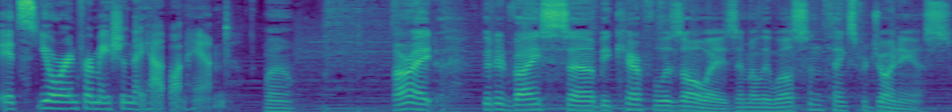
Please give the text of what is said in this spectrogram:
it's your information they have on hand. Wow. All right. Good advice. Uh, be careful as always. Emily Wilson, thanks for joining us.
